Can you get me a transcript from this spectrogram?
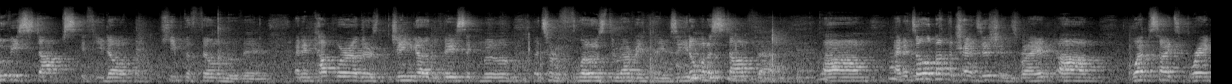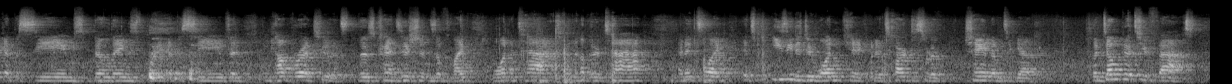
movie stops if you don't keep the film moving. And in capoeira, there's Ginga, the basic move that sort of flows through everything. So you don't want to stop that. Um, and it's all about the transitions, right? Um, websites break at the seams, buildings break at the seams, and in capoeira too, it's those transitions of like one attack to another attack, and it's like, it's easy to do one kick, but it's hard to sort of chain them together. but don't go too fast.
